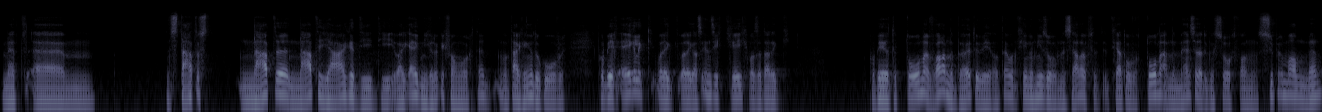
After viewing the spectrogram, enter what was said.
met um, een status na te, na te jagen die, die, waar ik eigenlijk niet gelukkig van word. Hè. Want daar ging het ook over. Ik probeer eigenlijk, wat ik, wat ik als inzicht kreeg, was dat ik probeerde te tonen, vooral aan de buitenwereld, hè, want het ging nog niet eens over mezelf. Het, gaat over tonen aan de mensen dat ik een soort van superman ben,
